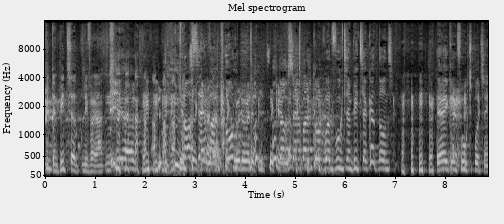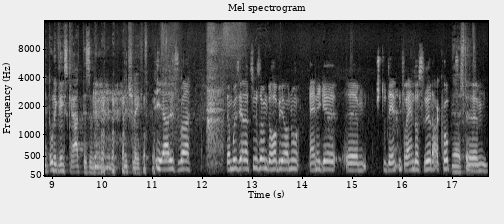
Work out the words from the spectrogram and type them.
mit dem Pizzalieferanten. Ja, Und auf seinem Balkon, und, auf seinem Balkon waren 15 Pizzakartons. Ja, ich krieg 50 Prozent. Oder ich krieg's gratis. also Nicht schlecht. Ja, das war, da muss ich auch dazu sagen, da habe ich auch noch einige ähm, Studentenfreunde aus Ried auch gehabt. Ja, ähm,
